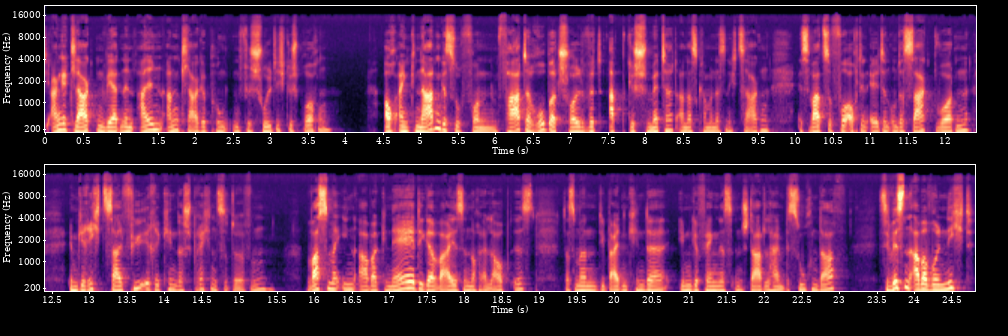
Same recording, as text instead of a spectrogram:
Die Angeklagten werden in allen Anklagepunkten für schuldig gesprochen. Auch ein Gnadengesuch von Vater Robert Scholl wird abgeschmettert, anders kann man das nicht sagen. Es war zuvor auch den Eltern untersagt worden, im Gerichtssaal für ihre Kinder sprechen zu dürfen. Was man ihnen aber gnädigerweise noch erlaubt ist, dass man die beiden Kinder im Gefängnis in Stadelheim besuchen darf. Sie wissen aber wohl nicht,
